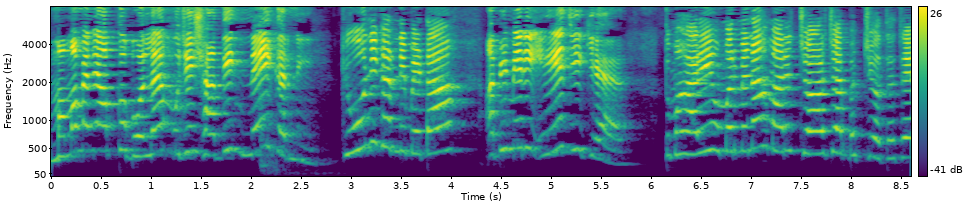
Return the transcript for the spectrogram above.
मामा मैंने आपको बोला है मुझे शादी नहीं करनी। क्यों नहीं करनी बेटा? अभी मेरी एज ही क्या है? तुम्हारी उम्र में ना हमारे चार चार बच्चे होते थे।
